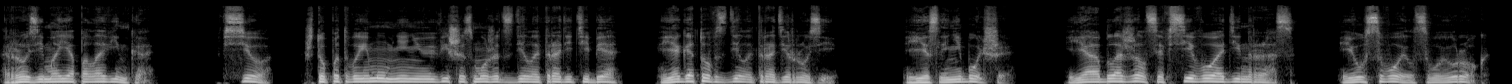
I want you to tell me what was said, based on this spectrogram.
Рози моя половинка. Все, что, по твоему мнению, Виша сможет сделать ради тебя, я готов сделать ради Рози. Если не больше. Я облажался всего один раз и усвоил свой урок.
